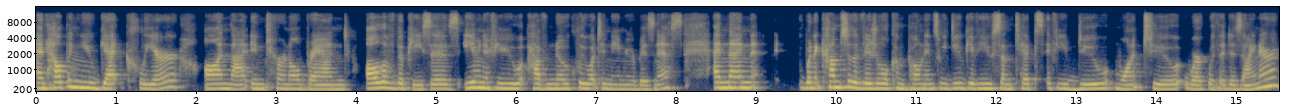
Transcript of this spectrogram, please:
and helping you get clear on that internal brand all of the pieces, even if you have no clue what to name your business. And then when it comes to the visual components, we do give you some tips if you do want to work with a designer.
